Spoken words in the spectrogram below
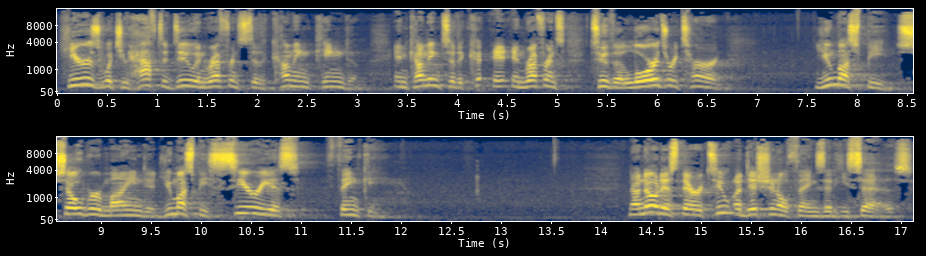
here's what you have to do in reference to the coming kingdom, in coming to the in reference to the Lord's return. You must be sober minded. You must be serious thinking. Now, notice there are two additional things that he says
